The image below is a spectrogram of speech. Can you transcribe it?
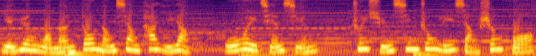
也愿我们都能像他一样无畏前行。追寻心中理想生活。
